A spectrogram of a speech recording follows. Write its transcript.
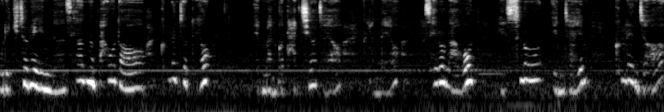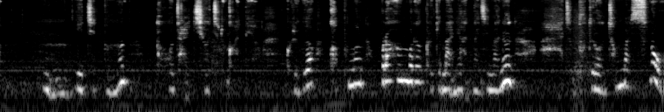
우리 기존에 있는 세안용 파우더 cleanser도요. 웬만한 거 다 지워져요. 그런데요. 새로 나온 이 snow enzyme cleanser 음, 이 제품은 더 잘 지워지는 것 같아요. 그리고요. 거품은 뿌락뿌락 그렇게 많이 안 나지만은 아주 부드러운 정말 스노우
